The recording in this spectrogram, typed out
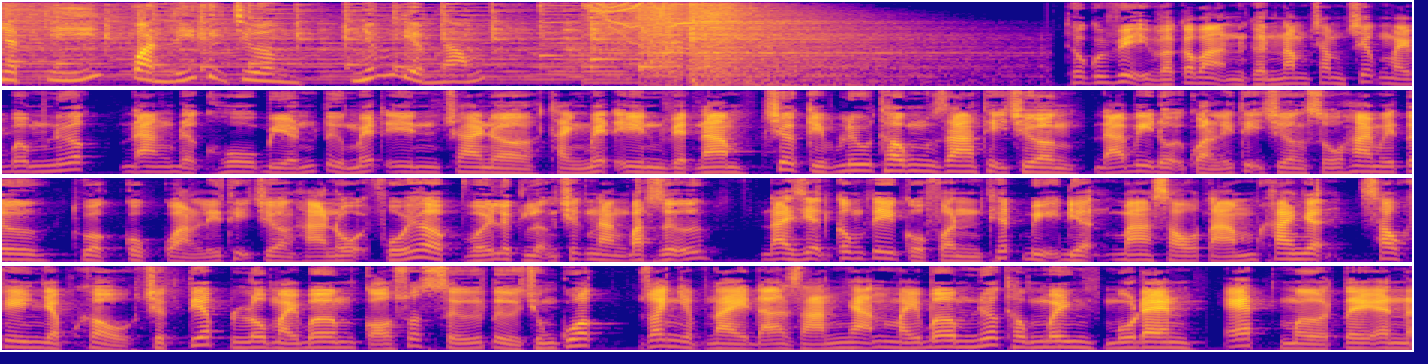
Nhật ký quản lý thị trường, những điểm nóng. Thưa quý vị và các bạn, gần 500 chiếc máy bơm nước đang được hô biến từ Made in China thành Made in Việt Nam chưa kịp lưu thông ra thị trường đã bị đội quản lý thị trường số 24 thuộc Cục Quản lý Thị trường Hà Nội phối hợp với lực lượng chức năng bắt giữ. Đại diện công ty cổ phần thiết bị điện 368 khai nhận sau khi nhập khẩu trực tiếp lô máy bơm có xuất xứ từ Trung Quốc, doanh nghiệp này đã dán nhãn máy bơm nước thông minh model SMTN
